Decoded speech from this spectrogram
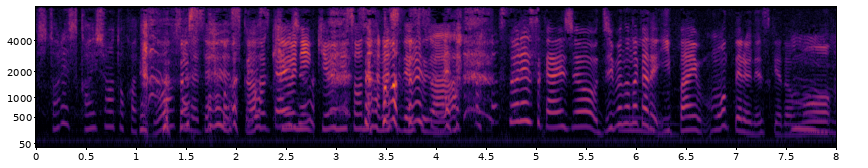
ストレス解消とかってどうされてるんです スか急に急にそんな話ですが。ストレス解消自分の中でいっぱい持ってるんですけども、うん。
